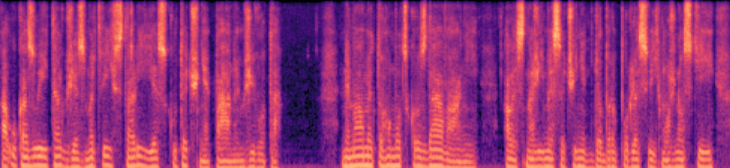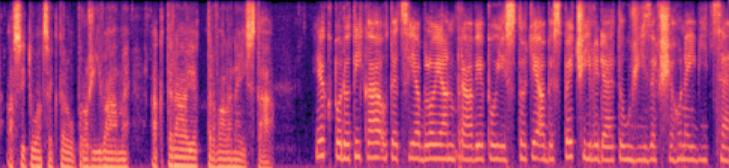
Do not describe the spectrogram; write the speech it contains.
a ukazují tak, že z mrtvých vstalý je skutečně pánem života. Nemáme toho moc k rozdávání, ale snažíme se činit dobro podle svých možností a situace, kterou prožíváme a která je trvale nejistá. Jak podotýká otec Jablojan právě po jistotě a bezpečí lidé touží ze všeho nejvíce.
